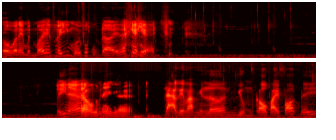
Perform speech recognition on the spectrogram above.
ồ qua đây mình mới phí 10 phút cuộc đời đó đi nè Đâu này là đạo cái map nhanh lên dùng cầu bay force đi.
